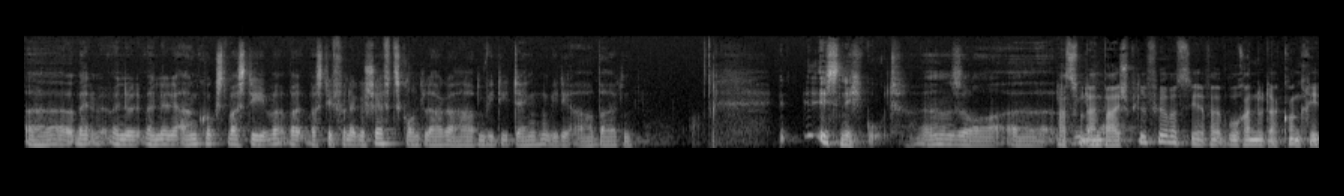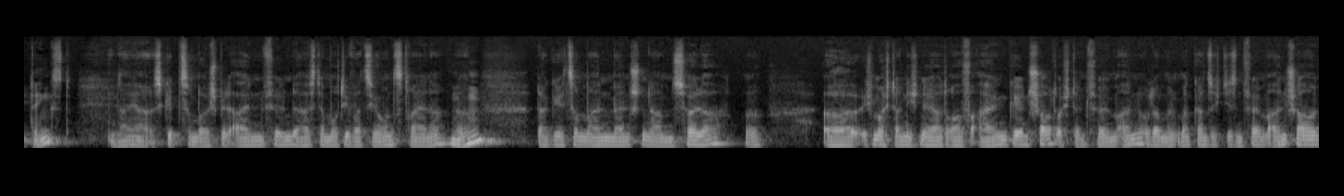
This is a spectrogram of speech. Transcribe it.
äh, äh, wenn, wenn, du, wenn du dir anguckst, was die, was die für eine Geschäftsgrundlage haben, wie die denken, wie die arbeiten, ist nicht gut. Also, äh, Hast du da ein Beispiel für, was woran du da konkret denkst? Naja, es gibt zum Beispiel einen Film, der heißt Der Motivationstrainer. Mhm. Ja. Da geht es um einen Menschen namens Höller. Ja. Äh, ich möchte da nicht näher drauf eingehen. Schaut euch den Film an oder man, man kann sich diesen Film anschauen.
